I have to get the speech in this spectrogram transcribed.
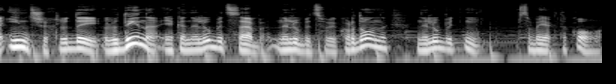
інших людей людина, яка не любить себе, не любить свої кордони, не любить ну, себе як такого.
